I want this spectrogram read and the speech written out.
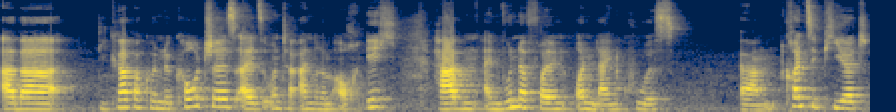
aber die Körperkunde-Coaches, also unter anderem auch ich, haben einen wundervollen Online-Kurs ähm, konzipiert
